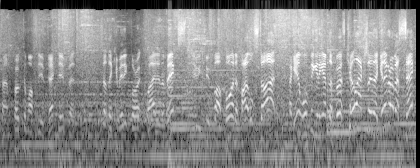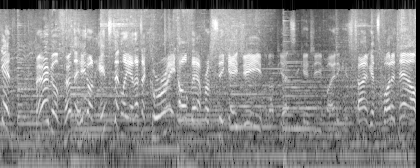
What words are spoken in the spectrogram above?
try and poke them off the objective, but looks like they're committing for it. Clyde in the mix, maybe too far forward, the fight will start. Again, Wolfie gonna get the first kill, actually, they're gonna grab a second. Maryville turned the heat on instantly, and that's a great ult there from CKG. What up, yeah, CKG biding his time, gets spotted now.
